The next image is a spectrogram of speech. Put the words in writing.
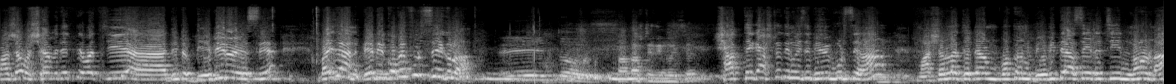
পাশাপাশি আমি দেখতে পাচ্ছি দুটো বেবি রয়েছে। ভাইজান বেবি কবে ফুটছে এগুলো? এই তো সাত আটটা দিন হয়েছে সাত থেকে আটটা দিন হয়েছে বেবি ফুটছে না মার্শাল্লাহ যেটা বর্তমান বেবিতে আছে এটা হচ্ছে নর না?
